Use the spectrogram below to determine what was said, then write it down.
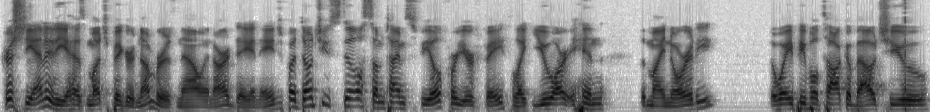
Christianity has much bigger numbers now in our day and age, but don't you still sometimes feel for your faith like you are in the minority? The way people talk about you,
